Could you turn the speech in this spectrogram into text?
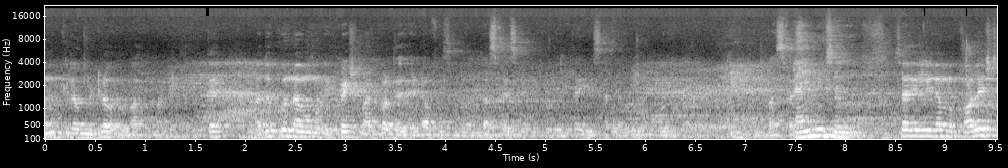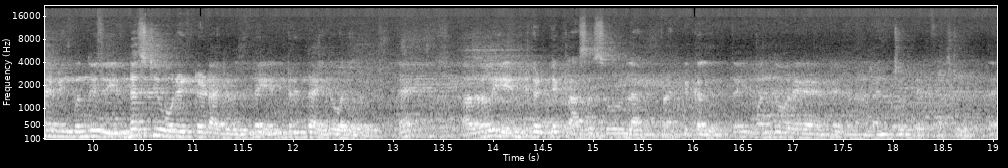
ಒಂದು ಕಿಲೋಮೀಟ್ರ್ ಅವರು ವಾಕ್ ಮಾಡಬೇಕಾಗುತ್ತೆ. ಅದಕ್ಕೂ ನಾವು ರಿಕ್ವೆಸ್ಟ್ ಮಾಡ್ಕೊಳ್ತಾ ಇದ್ದೀವಿ ಹೆಡ್ ಆಫೀಸಿಂದ ಒಂದು ಬಸ್ ಫೆಸಿಲಿಟಿ ಕೊಡಿ ಅಂತ ಈ ಸರ್ ಅವರು ಟೈಮಿಂಗ್ಸ್ ಸರ್ ಇಲ್ಲಿ ನಮ್ಮ ಕಾಲೇಜ್ ಟೈಮಿಂಗ್ ಬಂದು ಇದು ಇಂಡಸ್ಟ್ರಿ ಓರಿಯೆಂಟೆಡ್ ಆಗಿರೋದ್ರಿಂದ ಎಂಟರಿಂದ ಐದೂವರೆವರೆಗೆ ಇರುತ್ತೆ. ಅದರಲ್ಲಿ ಎಂಟು ಗಂಟೆ ಕ್ಲಾಸಸ್ಸು ಲ್ಯಾಬ್ ಪ್ರಾಕ್ಟಿಕಲ್ ಇರುತ್ತೆ. ಒಂದೂವರೆ ಗಂಟೆ ಲಂಚು ಬ್ರೇಕ್ಫಾಸ್ಟು ಇರುತ್ತೆ.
